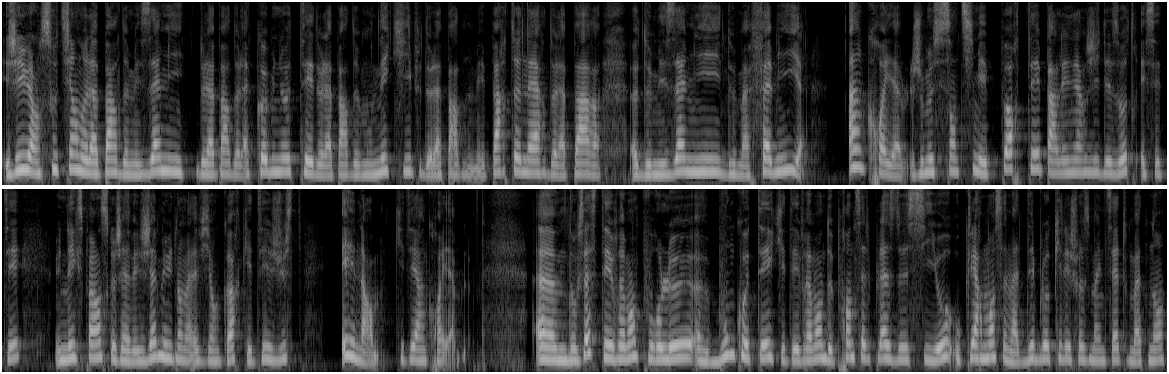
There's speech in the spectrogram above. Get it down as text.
J'ai eu un soutien de la part de mes amis, de la part de la communauté, de la part de mon équipe, de la part de mes partenaires, de la part euh, de mes amis, de ma famille. Incroyable. Je me suis sentie mais portée par l'énergie des autres et c'était une expérience que j'avais jamais eue dans ma vie encore, qui était juste énorme, qui était incroyable. Euh, donc ça, c'était vraiment pour le bon côté, qui était vraiment de prendre cette place de CEO, où clairement, ça m'a débloqué les choses mindset, où maintenant,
